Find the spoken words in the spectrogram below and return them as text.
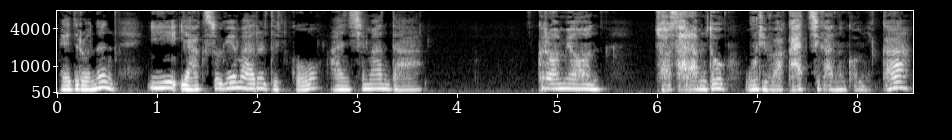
베드로는 이 약속의 말을 듣고 안심한다. 그러면 저 사람도 우리와 같이 가는 겁니까?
